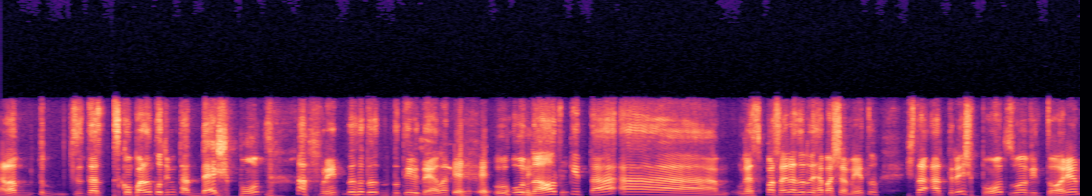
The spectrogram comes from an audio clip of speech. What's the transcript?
Ela está se comparando com o time que está 10 pontos à frente do, do, do time dela. O, o Náutico que está a, nessa passagem da zona de rebaixamento está a 3 pontos, uma vitória.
